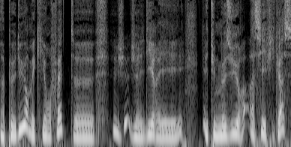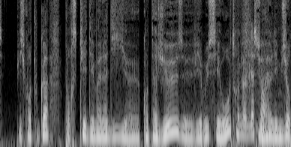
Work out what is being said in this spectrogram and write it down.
un peu dur, mais qui en fait, euh, j'allais dire, est, est une mesure assez efficace puisqu'en tout cas, pour ce qui est des maladies euh, contagieuses, euh, virus et autres, bah, bien sûr, bah, les mesures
